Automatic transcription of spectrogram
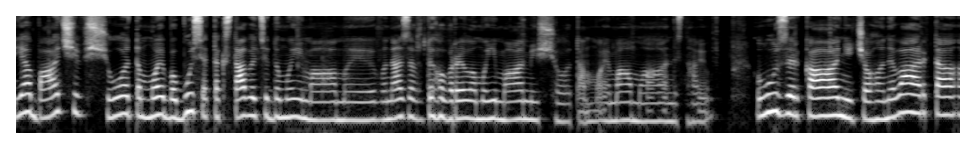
я бачив, що там моя бабуся так ставиться до моєї мами. Вона завжди говорила моїй мамі, що там моя мама, не знаю, лузерка, нічого не варта.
